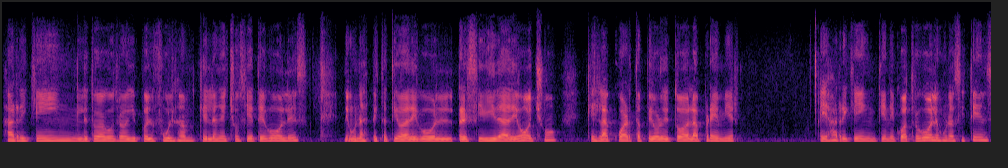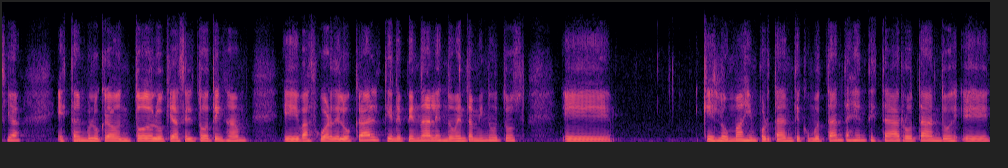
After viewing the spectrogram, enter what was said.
Harry Kane le toca contra el equipo del Fulham que le han hecho 7 goles, de una expectativa de gol recibida de 8, que es la cuarta peor de toda la Premier. Harry Kane tiene 4 goles, una asistencia está involucrado en todo lo que hace el Tottenham, eh, va a jugar de local, tiene penales, 90 minutos, eh, que es lo más importante, como tanta gente está rotando, eh,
